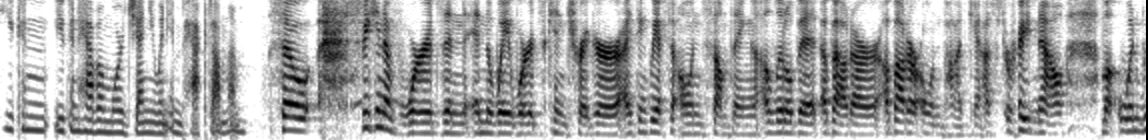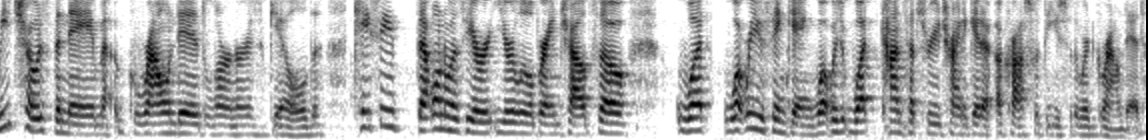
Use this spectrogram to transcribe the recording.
you can you can have a more genuine impact on them. So, speaking of words and, and the way words can trigger, I think we have to own something a little bit about our about our own podcast right now. Um, when we chose the name Grounded Learners Guild, Casey, that one was your your little brainchild. So, what what were you thinking? What was what concepts were you trying to get across with the use of the word grounded?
